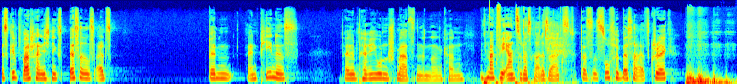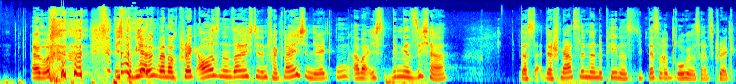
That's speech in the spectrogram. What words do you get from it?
es gibt wahrscheinlich nichts Besseres, als wenn ein Penis deine Periodenschmerzen lindern kann. Ich mag, wie ernst du das gerade sagst. Das ist so viel besser als Crack. Also, ich probiere irgendwann noch Crack aus und dann sage ich dir den Vergleich in direkten, aber ich bin mir sicher, dass der schmerzlindernde Penis die bessere Droge ist als Crack.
